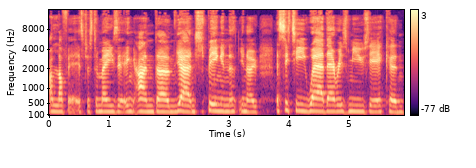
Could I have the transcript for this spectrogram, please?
I love it. It's just amazing. And um, yeah, and just being in a, you know a city where there is music and.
